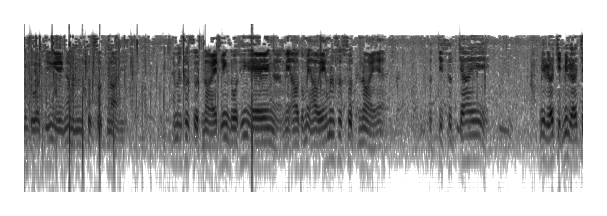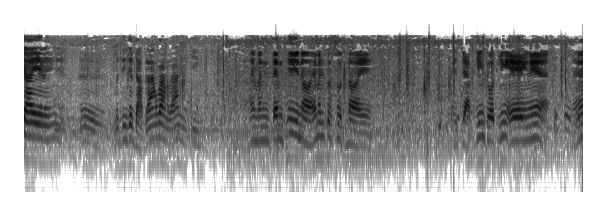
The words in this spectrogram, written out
ิ้งตัวทิ้งเองให้มันสุดๆหน่อย ให้มันสุดๆหน่อย ทิ้งตัวทิ้งเองอะไม่เอาตัวไม่เอาเองมันสุดๆหน่อยอะสุดจิตสุดใจ ไม่เหลือจิตไม่เหลือใจอะไรเงี้ยเออ มันจึงจะดับล้างว่างล้างจริงๆให้มันเต็มที่หน่อย ให้มันสุดๆหน่อยจากทิ้งตัวทิ้งเองเนี่ยนะ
